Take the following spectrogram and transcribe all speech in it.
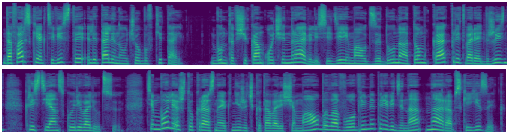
дафарские активисты летали на учебу в Китай. Бунтовщикам очень нравились идеи Мао Цзэдуна о том, как притворять в жизнь крестьянскую революцию. Тем более, что красная книжечка товарища Мао была вовремя переведена на арабский язык.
